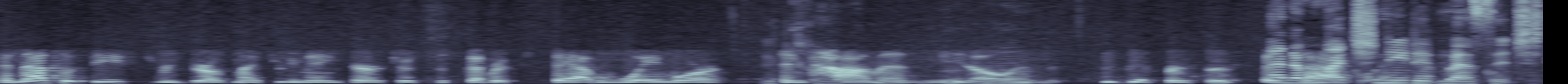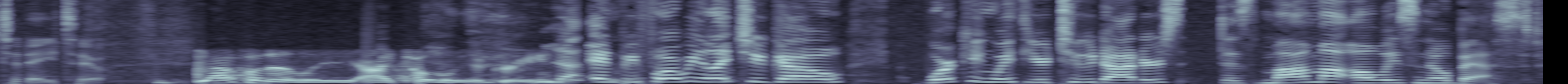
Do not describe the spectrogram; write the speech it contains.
And that's what these three girls, my three main characters, discovered. They have way more in common, you know, and mm-hmm. the differences. And a much needed message today, too. Definitely. I totally agree. Yeah, and before we let you go, working with your two daughters, does mama always know best?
